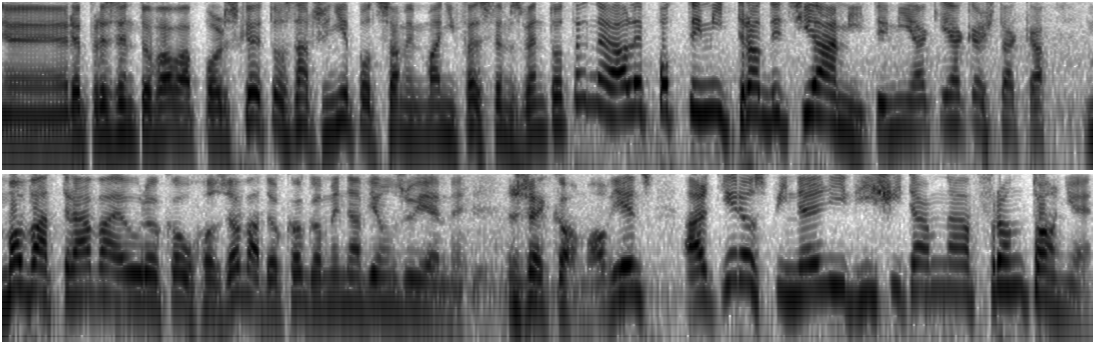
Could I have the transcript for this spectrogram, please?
e, reprezentowała Polskę, to znaczy nie pod samym manifestem z Ventotene, ale pod tymi tradycjami, tymi jak, jakaś taka mowa trawa eurokołchozowa, do kogo my nawiązujemy rzekomo, więc Altiero Spinelli wisi tam na frontonie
